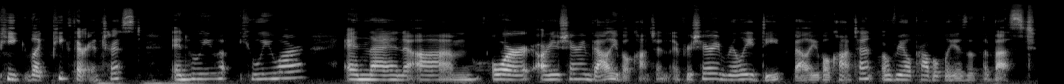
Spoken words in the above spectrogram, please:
peak, like pique their interest in who you who you are, and then, um, or are you sharing valuable content? If you're sharing really deep, valuable content, a reel probably isn't the best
